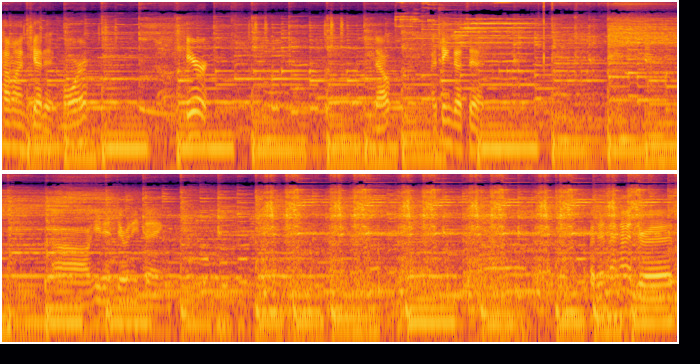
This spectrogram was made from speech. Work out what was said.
Come on, get it. More. Here. Nope. I think that's it. Oh, he didn't do anything. Put in a hundred.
